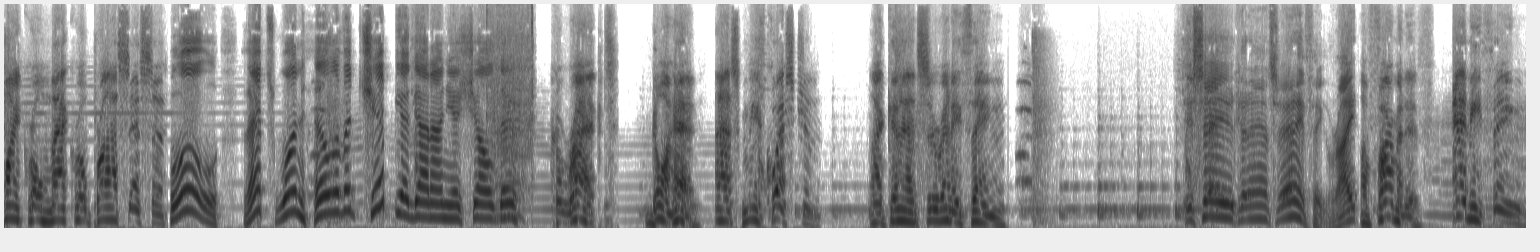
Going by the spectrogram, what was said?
micro-macro processor. Whoa, that's one hell of a chip you got on your shoulder. Correct. Go ahead, ask me a question. I can answer anything. You say you can answer anything, right? Affirmative. Anything.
